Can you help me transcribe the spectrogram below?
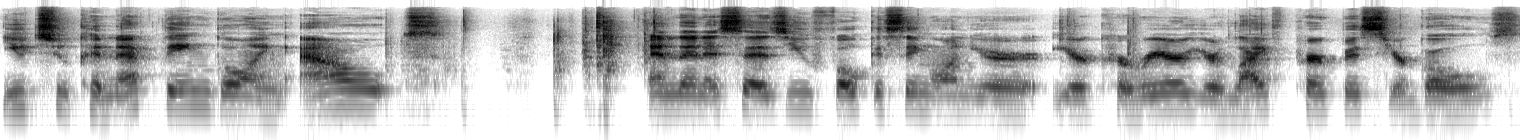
You two connecting, going out. And then it says you focusing on your, your career, your life purpose, your goals.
